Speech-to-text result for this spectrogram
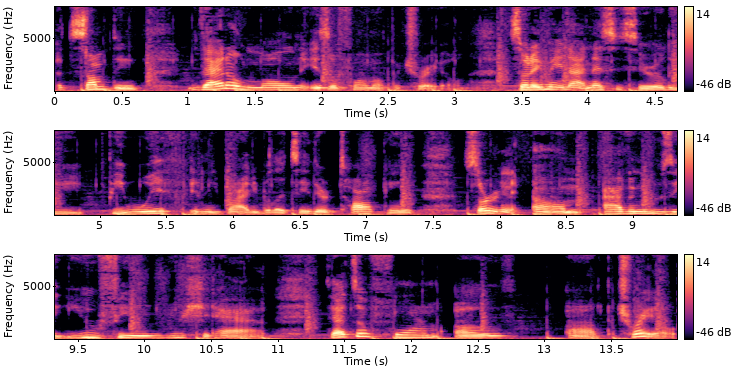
it's something that alone is a form of betrayal. So they may not necessarily be with anybody, but let's say they're talking certain um, avenues that you feel you should have. That's a form of uh, betrayal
